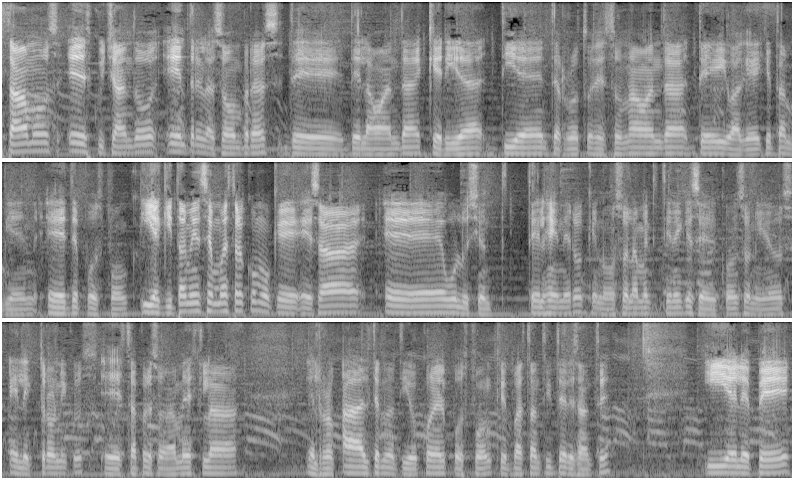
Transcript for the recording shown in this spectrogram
estábamos escuchando Entre las Sombras de, de la banda querida Día de Enterrotos. Esta es una banda de Ibagué que también es de post-punk. Y aquí también se muestra como que esa eh, evolución del género que no solamente tiene que ser con sonidos electrónicos. Esta persona mezcla el rock alternativo con el post-punk que es bastante interesante. Y el EP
